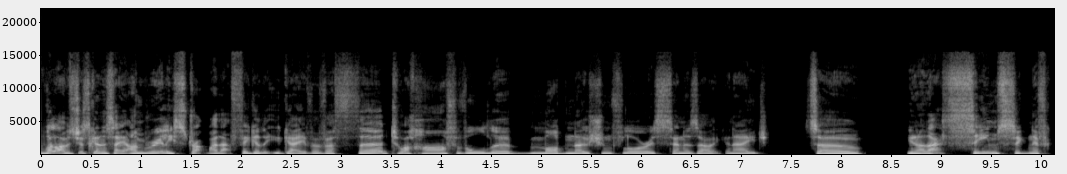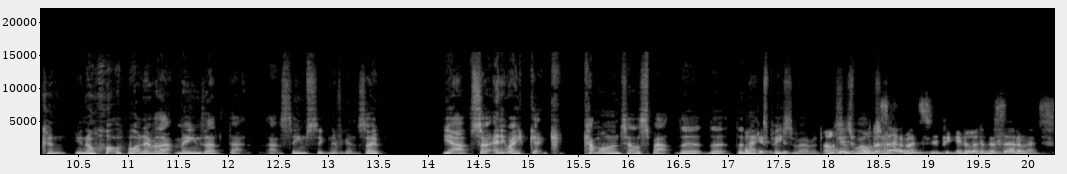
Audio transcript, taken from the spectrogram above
Well, I was just going to say, I'm really struck by that figure that you gave of a third to a half of all the modern ocean floor is Cenozoic in age. So, you know, that seems significant. You know, whatever that means, that that that seems significant. So, yeah. So, anyway, g- come on and tell us about the the, the okay. next piece of evidence. Okay. As well, well the sediments. If you, if you look at the sediments,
